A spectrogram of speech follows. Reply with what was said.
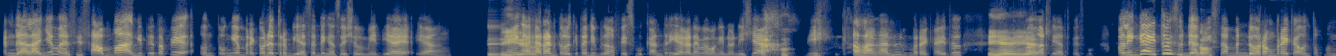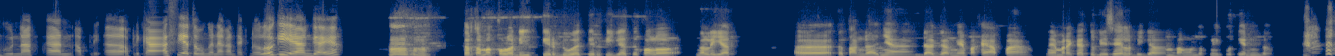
kendalanya masih sama gitu tapi untungnya mereka udah terbiasa dengan social media yang Kayaknya iya. heran kalau kita dibilang Facebook country ya karena memang Indonesia di kalangan mereka itu iya, iya. banget lihat Facebook. Paling nggak itu sudah so. bisa mendorong mereka untuk menggunakan apli uh, aplikasi atau menggunakan teknologi ya enggak ya? Uh -huh. Terutama kalau di tier 2, tier 3 tuh kalau ngelihat uh, tetangganya dagangnya pakai apa, nah mereka tuh biasanya lebih gampang untuk ngikutin tuh.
